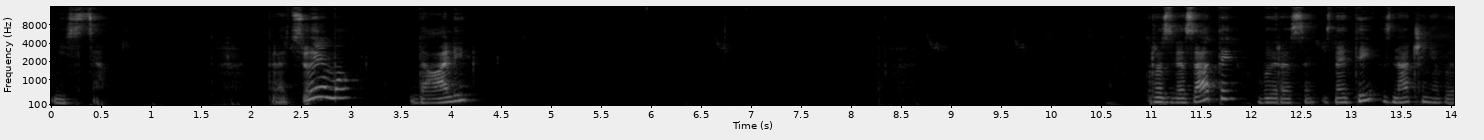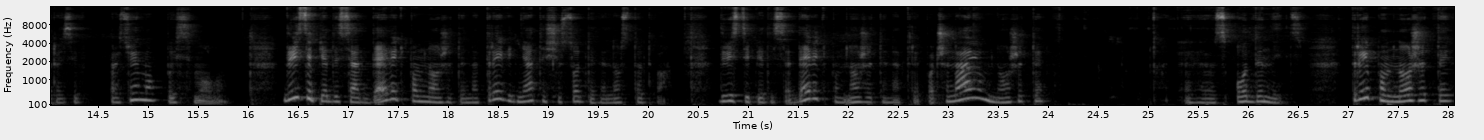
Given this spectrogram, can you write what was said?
місця. Працюємо далі. Розв'язати вирази, знайти значення виразів. Працюємо письмово. 259 помножити на 3 відняти 692. 259 помножити на 3. Починаю множити е, з одиниць. 3 помножити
